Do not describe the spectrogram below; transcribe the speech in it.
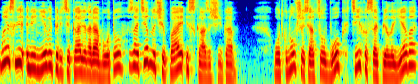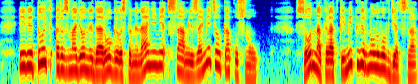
Мысли лениво перетекали на работу, затем на Чапая и сказочника. Уткнувшись отцу в бок, тихо сопела Ева, и Витольд, разморенный дорогой воспоминаниями, сам не заметил, как уснул. Сон на краткий миг вернул его в детство.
